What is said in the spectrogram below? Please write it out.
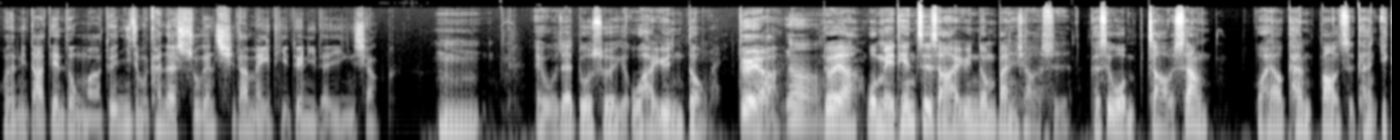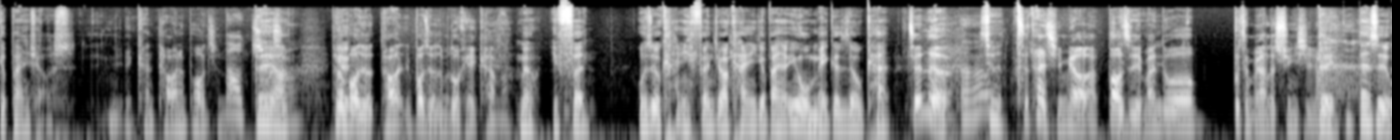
或者你打电动吗？对，你怎么看待书跟其他媒体对你的影响？嗯，哎、我再多说一个，我还运动哎、对啊，嗯，对啊，我每天至少还运动半小时，可是我早上我还要看报纸看一个半小时，你看台湾的报纸吗？报纸对啊台湾报纸，台湾报纸有这么多可以看吗？没有一份，我只有看一份就要看一个半小时，因为我每一个字都看，真的，嗯，就这太奇妙了。报纸也蛮多不怎么样的讯息、啊。对，但是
